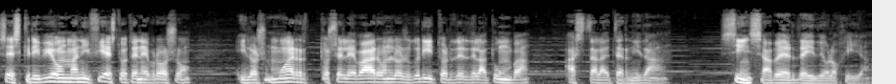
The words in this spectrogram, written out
Se escribió un manifiesto tenebroso, y los muertos elevaron los gritos desde la tumba hasta la eternidad, sin saber de ideología.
